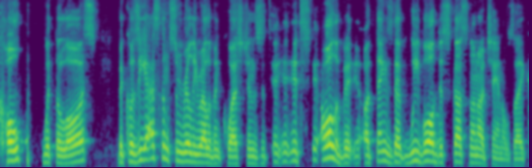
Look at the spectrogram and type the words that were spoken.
cope with the loss? Because he asked them some really relevant questions. It's, it's it, all of it are things that we've all discussed on our channels. Like,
